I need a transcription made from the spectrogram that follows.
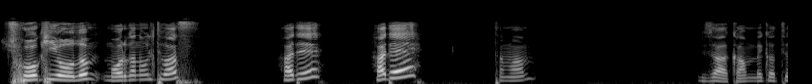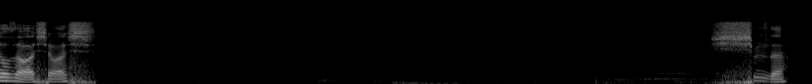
Çok iyi oğlum. Morgan ulti bas. Hadi. Hadi. Tamam. Güzel. Comeback atıyoruz yavaş yavaş. Şimdi.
